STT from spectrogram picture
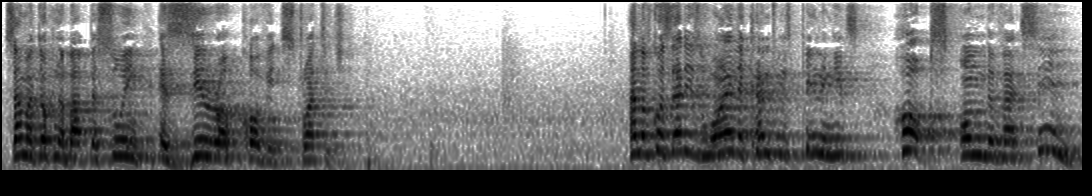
Some are talking about pursuing a zero COVID strategy. And of course, that is why the country is pinning its hopes on the vaccine.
